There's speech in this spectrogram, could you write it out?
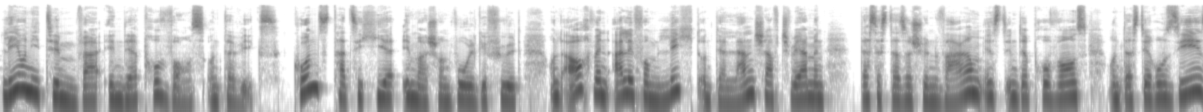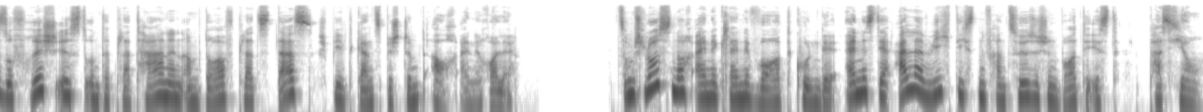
Leonie Tim war in der Provence unterwegs. Kunst hat sich hier immer schon wohlgefühlt. Und auch wenn alle vom Licht und der Landschaft schwärmen, dass es da so schön warm ist in der Provence und dass der Rosé so frisch ist unter Platanen am Dorfplatz, das spielt ganz bestimmt auch eine Rolle. Zum Schluss noch eine kleine Wortkunde. Eines der allerwichtigsten französischen Worte ist Passion.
